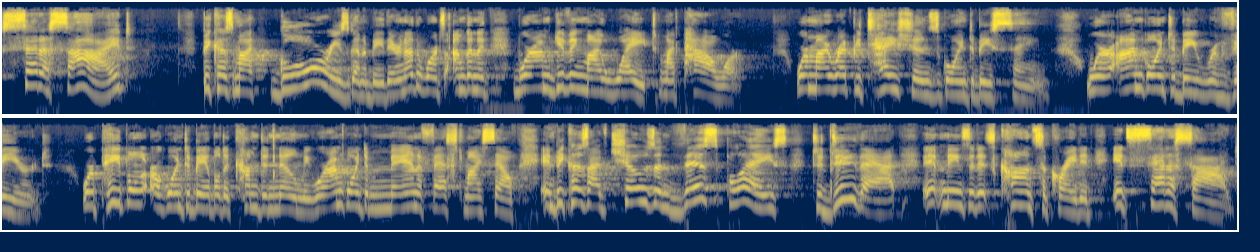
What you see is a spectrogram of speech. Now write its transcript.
set aside because my glory is going to be there. In other words, I'm going to, where I'm giving my weight, my power, where my reputation's going to be seen, where I'm going to be revered, where people are going to be able to come to know me, where I'm going to manifest myself. And because I've chosen this place to do that, it means that it's consecrated, it's set aside.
